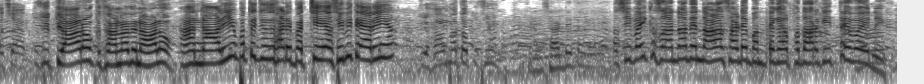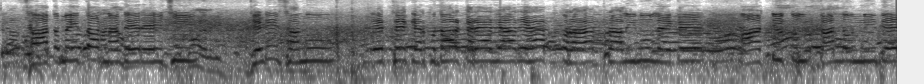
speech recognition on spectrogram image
ਅੱਛਾ ਤੁਸੀਂ ਤਿਆਰ ਹੋ ਕਿਸਾਨਾਂ ਦੇ ਨਾਲ ਹੋ? ਆ ਨਾਲ ਹੀ ਆ ਪੁੱਤ ਜਦੋਂ ਸਾਡੇ ਬੱਚੇ ਆ, ਅਸੀਂ ਵੀ ਤਿਆਰ ਹੀ ਆ। ਜੀ ਹਾਂ ਮੈਂ ਤਾਂ ਤੁਸੀਂ। ਅਸੀਂ ਬਈ ਕਿਸਾਨਾਂ ਦੇ ਨਾਲ ਸਾਡੇ ਬੰਦੇ ਗ੍ਰਿਫਤਾਰ ਕੀਤੇ ਹੋਏ ਨੇ। ਸਾਤਮਈ ਧਰਨਾ ਦੇ ਰਹੀ ਸੀ, ਜਿਹੜੀ ਸਾਨੂੰ ਇੱਥੇ ਗ੍ਰਿਫਤਾਰ ਕਰਿਆ ਜਾ ਰਿਹਾ ਹੈ ਪਰਾਲੀ ਨੂੰ ਲੈ ਕੇ ਆਰਟੀਕਲ ਕੱਲ 19 ਦੇ,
